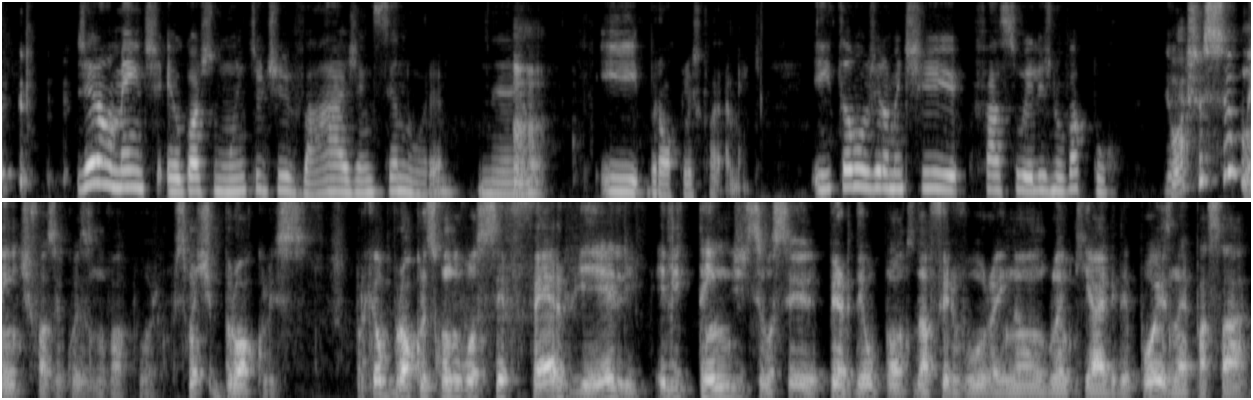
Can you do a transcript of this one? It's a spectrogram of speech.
Geralmente, eu gosto muito de vagem, cenoura, né? Uhum. E brócolis, claramente. Então, eu geralmente faço eles no vapor. Eu acho excelente fazer coisas no vapor, principalmente brócolis. Porque o brócolis, quando você ferve ele, ele tende, se você perder o ponto da fervura e não blanquear ele depois, né? Passar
